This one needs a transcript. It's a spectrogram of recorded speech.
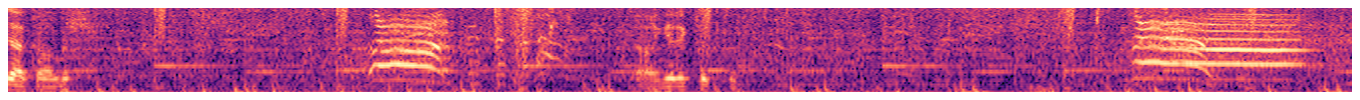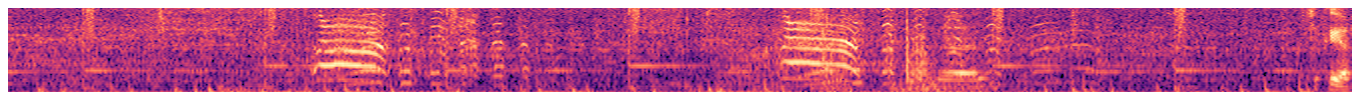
Daha kaldır. Ya gerek yoktu. Çıkıyor.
